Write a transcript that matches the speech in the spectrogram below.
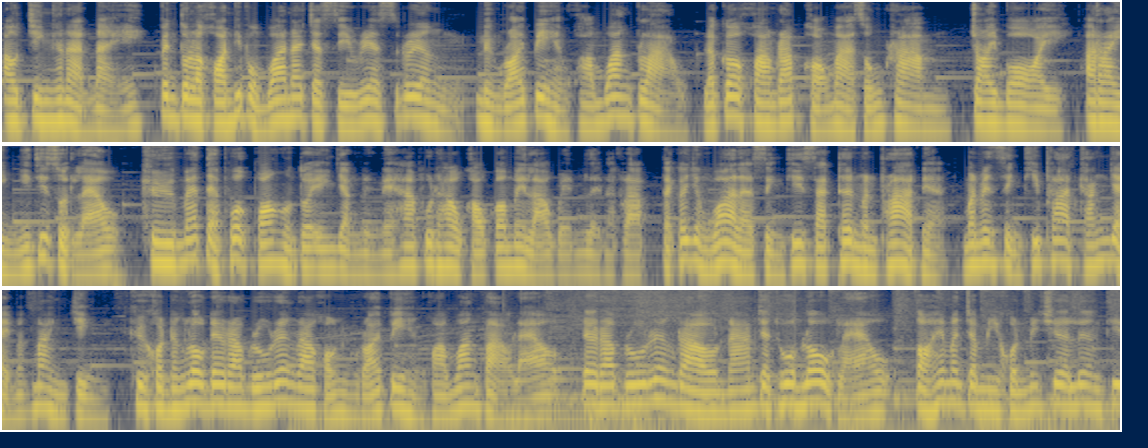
เอาจริงขนาดไหน เป็นตัวละครที่ผมว่าน่าจะซีเรียสเรื่อง 100 ปีแห่งความว่างเปล่า แล้วก็ความรับของมหาสงคราม จอยบอยอะไรอย่างนี้ที่สุดแล้ว คือแม้แต่พวกพ้องของตัวเองอย่างหนึ่งใน 5 ผู้เฒ่าเขาก็ไม่ละเว้นเลยนะครับ แต่ก็ยังว่าแหละสิ่งที่แซตเทิลมันพลาดเนี่ย มันเป็นสิ่งที่พลาดครั้งใหญ่มาก ๆ จริง คือคนทั้งโลกได้รับรู้เรื่องราวของ 100 ปีแห่งความว่างเปล่าแล้ว ได้รับรู้เรื่องราวน้ำจะท่วมโลกแล้ว ต่อให้มันจะมีคนไม่เชื่อเรื่องที่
